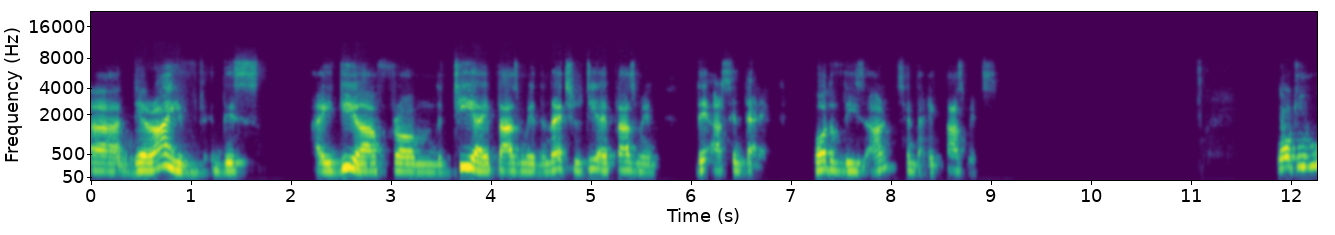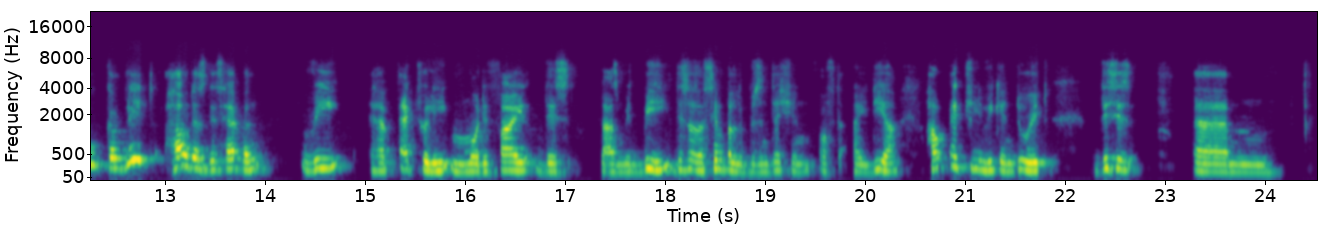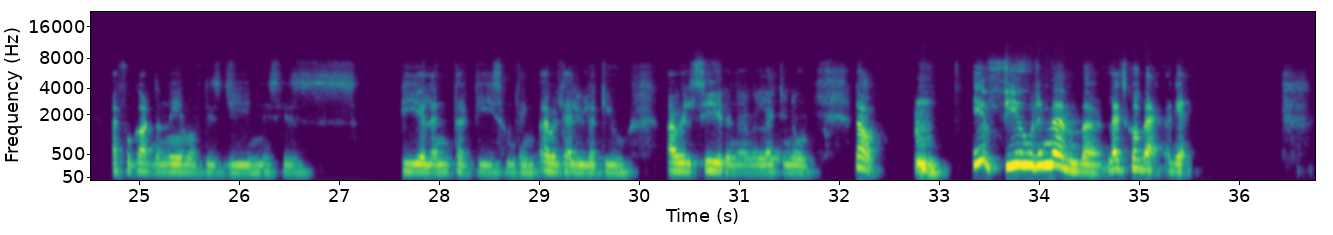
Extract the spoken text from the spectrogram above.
uh, derived this idea from the TI plasmid, the natural TI plasmid, they are synthetic. Both of these are synthetic plasmids. Now to complete how does this happen, we have actually modified this plasmid B. This is a simple representation of the idea, how actually we can do it. This is, um, I forgot the name of this gene. This is PLN30 something. I will tell you, let you, I will see it and I will let you know. Now, if you remember, let's go back again.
